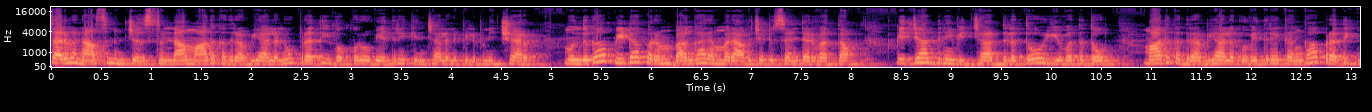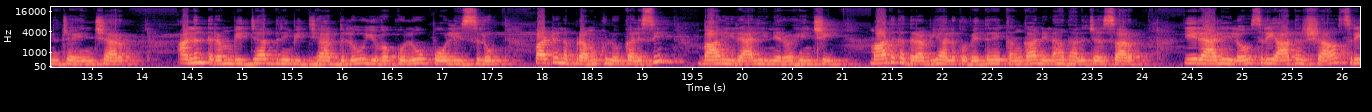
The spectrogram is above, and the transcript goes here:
సర్వనాశనం చేస్తున్న మాదక ద్రవ్యాలను ప్రతి ఒక్కరూ వ్యతిరేకించాలని పిలుపునిచ్చారు. ముందుగా పీఠాపురం బంగారమ్మ రావిచెట్టు సెంటర్ వద్ద విద్యార్థిని విద్యార్థులతో యువతతో మాదక ద్రవ్యాలకు వ్యతిరేకంగా ప్రతిజ్ఞ చేయించారు. అనంతరం విద్యార్థిని విద్యార్థులు యువకులు పోలీసులు పట్టణ ప్రముఖులు కలిసి భారీ ర్యాలీ నిర్వహించి మాదక ద్రవ్యాలకు వ్యతిరేకంగా నినాదాలు చేశారు. ఈ ర్యాలీలో Sri Adarsh Sri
